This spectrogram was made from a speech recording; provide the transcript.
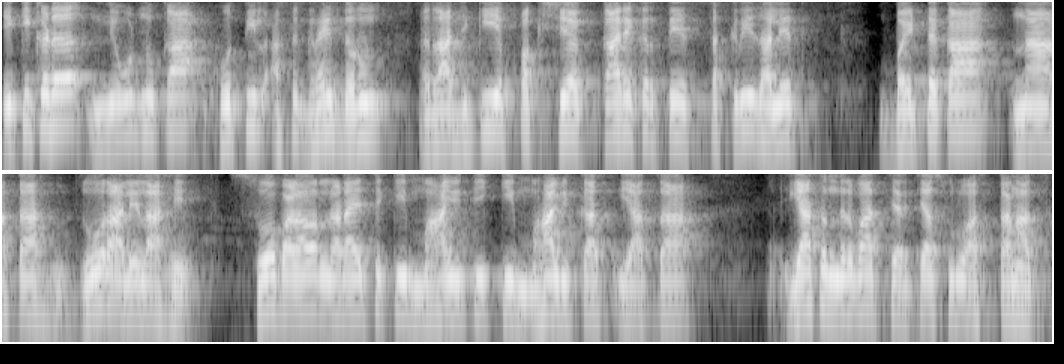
एकीकडं निवडणुका होतील असं गृहीत धरून राजकीय पक्ष कार्यकर्ते सक्रिय झालेत. बैठकांना आता जोर आलेला आहे. स्वबळावर लढायचं की महायुती की महाविकास याचा या संदर्भात चर्चा सुरू असतानाच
